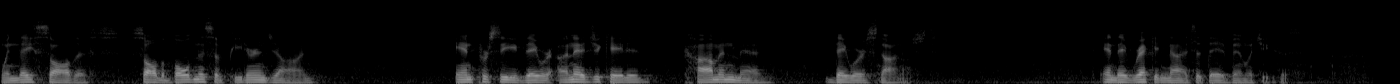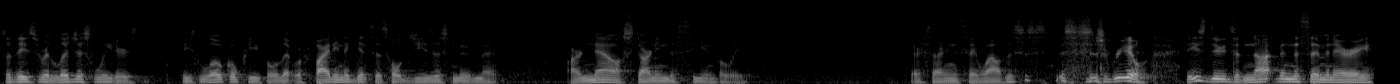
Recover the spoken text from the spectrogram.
When they saw this, saw the boldness of Peter and John, and perceived they were uneducated, common men, they were astonished and they recognized that they had been with Jesus. So these religious leaders, these local people that were fighting against this whole Jesus movement, are now starting to see and believe. They're starting to say, wow, this is, this is real. These dudes have not been to seminary.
